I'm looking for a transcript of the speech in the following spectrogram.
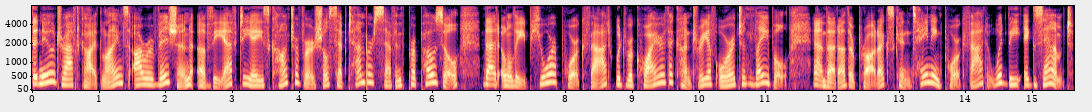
The new draft guidelines are a revision of the FDA's controversial September 7th proposal that only pure pork fat would require the country of origin label and that other products containing pork fat would be exempt.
